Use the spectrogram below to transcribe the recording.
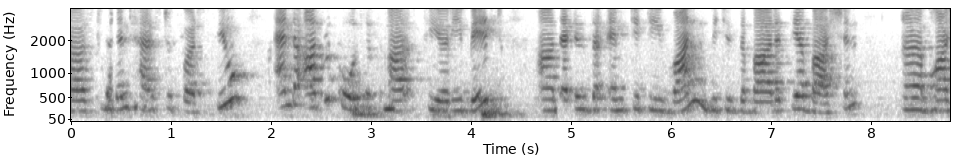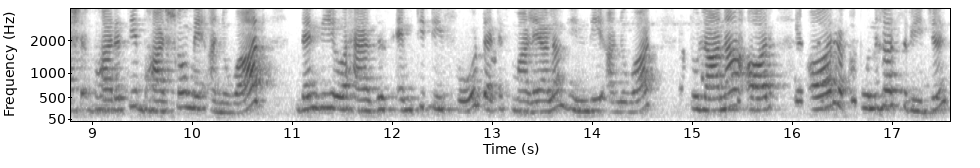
a student has to pursue. And the other courses are theory based uh, that is the MTT1, which is the Bharatiya Bhashan, uh, Bharatiya Bhasho mein Anuvad. Then we have this MTT4, that is Malayalam, Hindi Anuvad, Tulana or, or Punhas region.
